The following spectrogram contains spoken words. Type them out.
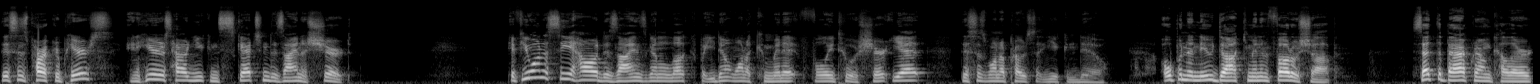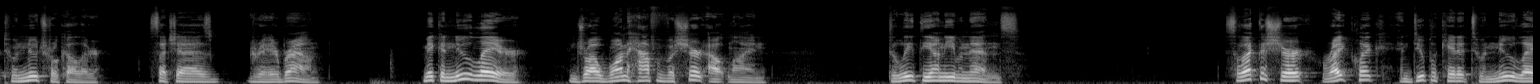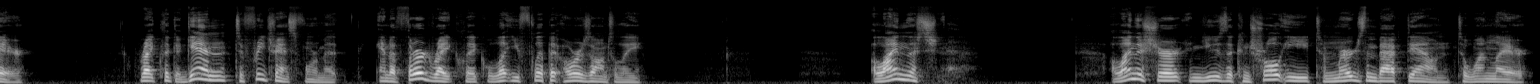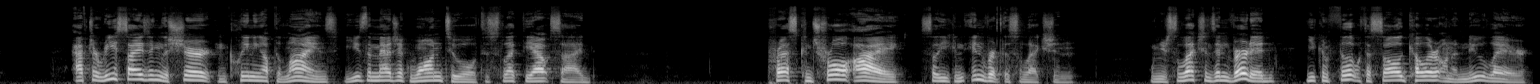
This is Parker Pierce, and here's how you can sketch and design a shirt. If you want to see how a design is going to look, but you don't want to commit it fully to a shirt yet, this is one approach that you can do. Open a new document in Photoshop. Set the background color to a neutral color, such as gray or brown. Make a new layer and draw one half of a shirt outline. Delete the uneven ends. Select the shirt, right-click, and duplicate it to a new layer. Right-click again to free transform it, and a third right-click will let you flip it horizontally. Align the, align the shirt and use the Control-E to merge them back down to one layer. After resizing the shirt and cleaning up the lines, use the Magic Wand tool to select the outside. Press Control-I so you can invert the selection. When your selection is inverted, you can fill it with a solid color on a new layer.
